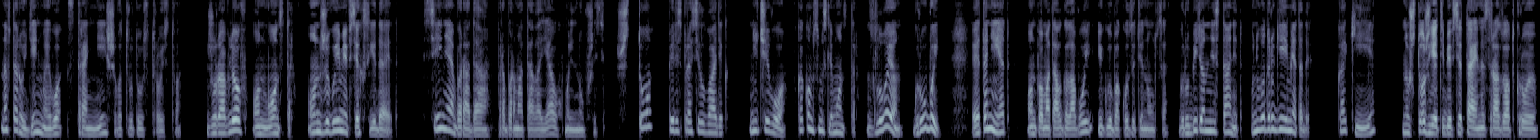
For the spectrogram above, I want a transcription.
на второй день моего страннейшего трудоустройства. Журавлев, он монстр. Он живыми всех съедает. Синяя борода, пробормотала я, ухмыльнувшись. Что? переспросил Вадик. Ничего. В каком смысле монстр? Злой он? Грубый? Это нет. Он помотал головой и глубоко затянулся. Грубить он не станет. У него другие методы. Какие? «Ну что ж я тебе все тайны сразу открою?»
